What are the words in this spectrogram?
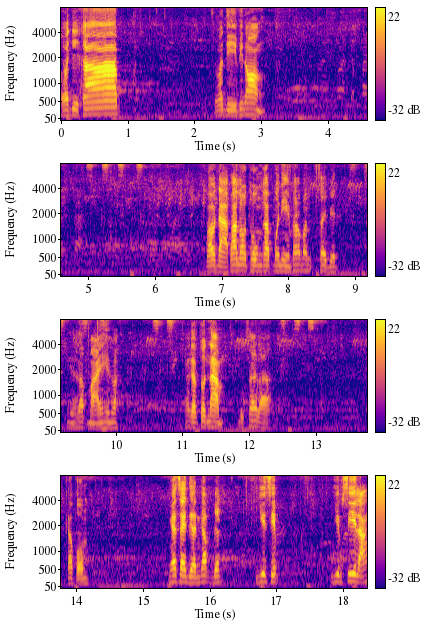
สวัสดีครับ สวัสดีพี่น้องเบาด่าพาเราทงครับมื่อนี้พามันใส่เบ็ดนี่ครับไม้เห็นปะนั่นกับต้นน้ำลูกไส้ละครับผมเงี้ยใส่เดือนครับเบ็ดยี่สิบยี่สิบสี่หลัง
